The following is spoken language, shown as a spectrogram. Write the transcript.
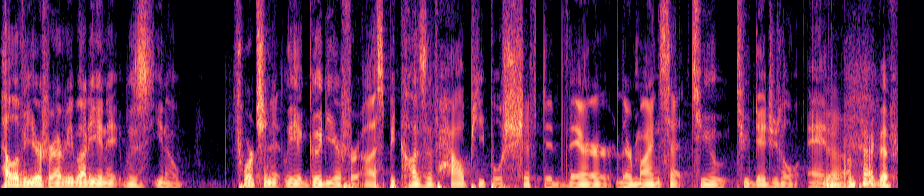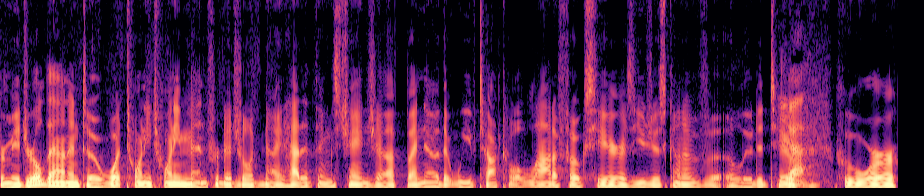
hell of a year for everybody. And it was, you know, fortunately a good year for us because of how people shifted their their mindset to to digital. And Yeah, unpack that for me. Drill down into what 2020 meant for Digital Ignite. How did things change up? I know that we've talked to a lot of folks here, as you just kind of uh, alluded to, Yeah. who were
